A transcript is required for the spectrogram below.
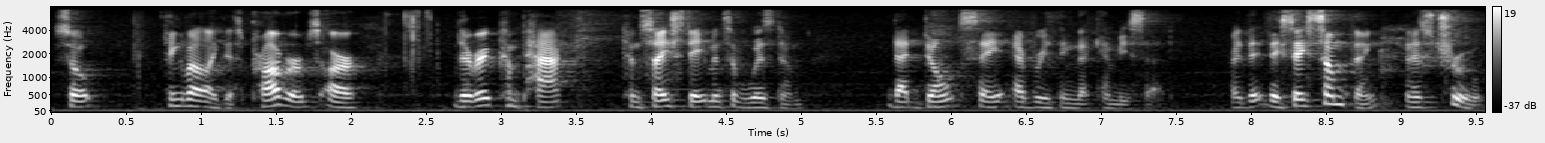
So think about it like this Proverbs are they're very compact, concise statements of wisdom that don't say everything that can be said. Right? They, they say something, and it's true,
